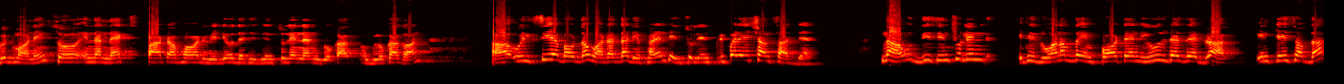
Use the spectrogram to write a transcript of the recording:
Good morning. So in the next part of our video that is insulin and glucagon, uh, we'll see about the what are the different insulin preparations are there. Now this insulin it is one of the important used as a drug in case of the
